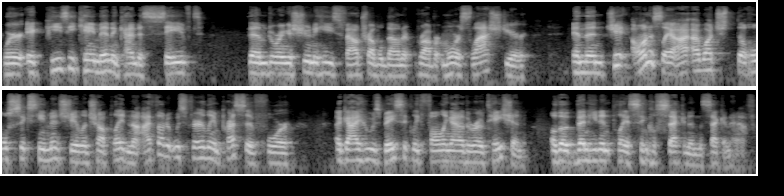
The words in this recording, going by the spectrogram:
where Ikpeze came in and kind of saved them during Osunniyi's foul trouble down at Robert Morris last year. And then, honestly, I, I watched the whole 16 minutes Jalen Shaw played, and I thought it was fairly impressive for a guy who was basically falling out of the rotation. Although then he didn't play a single second in the second half.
